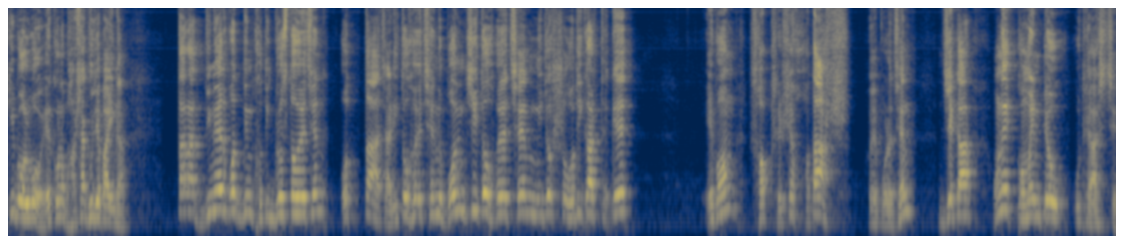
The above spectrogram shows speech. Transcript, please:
কি বলব, এর কোনো ভাষা খুঁজে পাই না, তারা দিনের পর দিন ক্ষতিগ্রস্ত হয়েছেন অত্যাচারিত হয়েছেন, বঞ্চিত হয়েছেন নিজস্ব অধিকার থেকে এবং সব শেষে হতাশ হয়ে পড়েছেন, যেটা অনেক কমেন্টেও উঠে আসছে।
